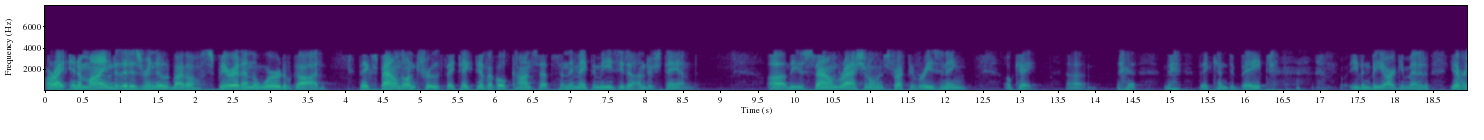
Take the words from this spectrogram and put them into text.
All right. In a mind that is renewed by the Spirit and the Word of God, they expound on truth. They take difficult concepts and they make them easy to understand. Uh, they use sound, rational, instructive reasoning. Okay. Uh, they can debate, even be argumentative. You ever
